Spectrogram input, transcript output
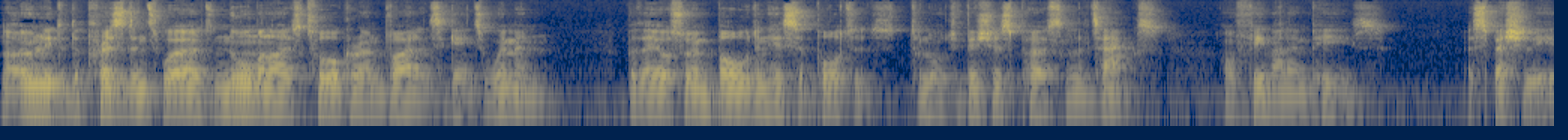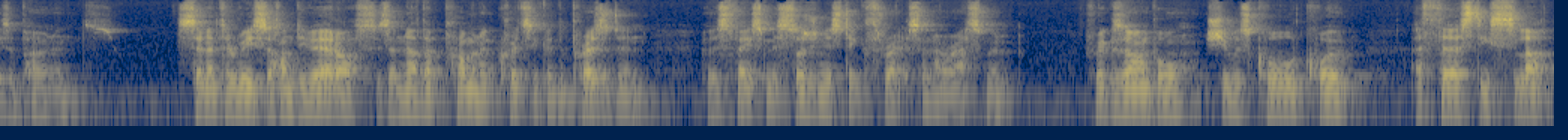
Not only did the president's words normalise talk around violence against women, but they also emboldened his supporters to launch vicious personal attacks on female MPs, especially his opponents. Senator Risa Hontiveros is another prominent critic of the president who has faced misogynistic threats and harassment. For example, she was called, quote, a thirsty slut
